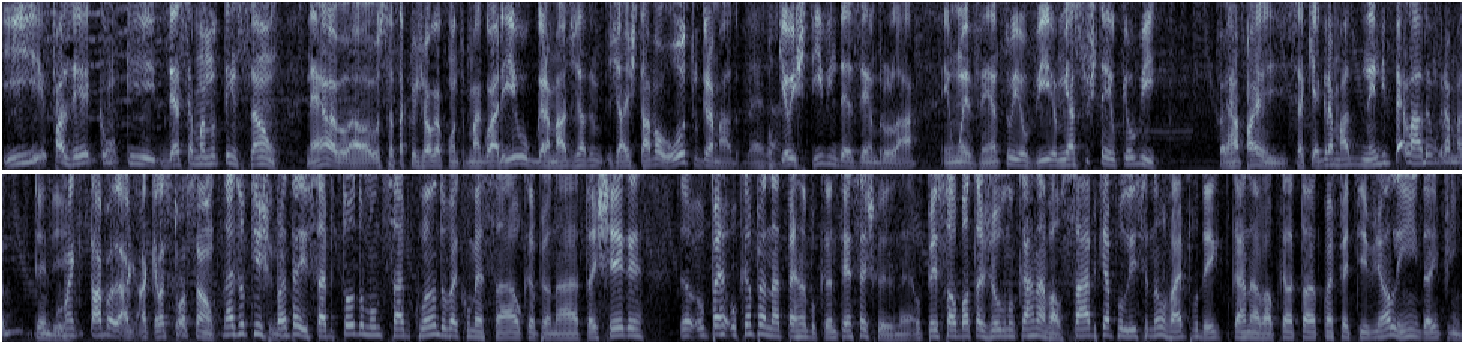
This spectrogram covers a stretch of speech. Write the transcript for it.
e fazer com que dessa manutenção, né? O, Santa Cruz joga contra o Maguari, o gramado já, já estava outro gramado. Verdade. Porque eu estive em dezembro lá, em um evento, e eu vi, eu me assustei o que eu vi. Falei, rapaz, isso aqui é gramado nem de pelada, é um gramado. Entendi. Como é que tava aquela situação? Mas o que espanta é isso, sabe? Todo mundo sabe quando vai começar o campeonato. Aí chega. O, o campeonato pernambucano tem essas coisas, né? O pessoal bota jogo no carnaval. Sabe que a polícia não vai poder ir pro carnaval porque ela tá com efetivo em Olinda, enfim.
